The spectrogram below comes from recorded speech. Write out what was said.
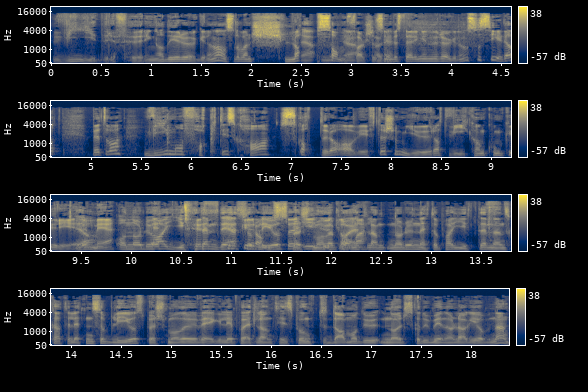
Videreføring av de rød-grønne. Altså det var en slapp ja, samferdselsinvestering ja, okay. i de rød-grønne. Så sier de at vet du hva, vi må faktisk ha skatter og avgifter som gjør at vi kan konkurrere ja, med og når du har gitt dem det, så blir jo spørsmålet på et eller annet, Når du nettopp har gitt dem den skatteletten, så blir jo spørsmålet uvegelig på et eller annet tidspunkt. Da må du, når skal du begynne å lage jobbene?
